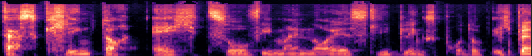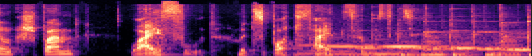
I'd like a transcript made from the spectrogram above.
das klingt doch echt so wie mein neues Lieblingsprodukt. Ich bin gespannt. Y-Food mit Spotfight 15.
